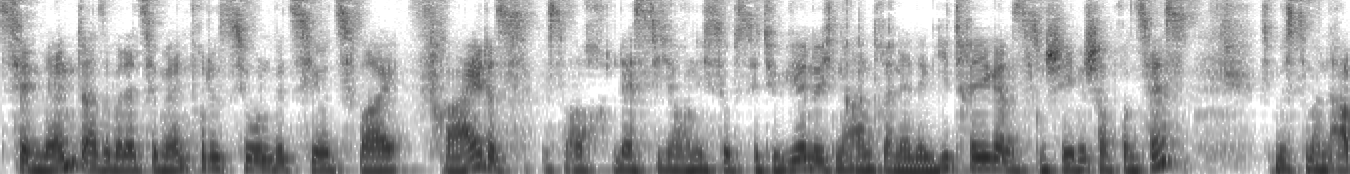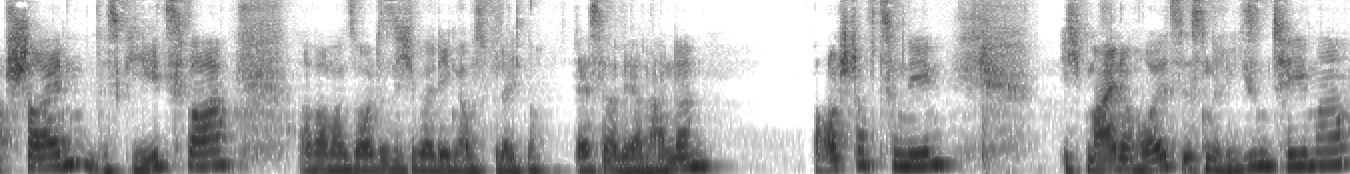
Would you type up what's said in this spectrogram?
Zement, also bei der Zementproduktion wird CO2 frei. Das ist auch, lässt sich auch nicht substituieren durch einen anderen Energieträger. Das ist ein chemischer Prozess. Das müsste man abscheiden. Das geht zwar, aber man sollte sich überlegen, ob es vielleicht noch besser wäre, einen anderen Baustoff zu nehmen. Ich meine, Holz ist ein Riesenthema,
